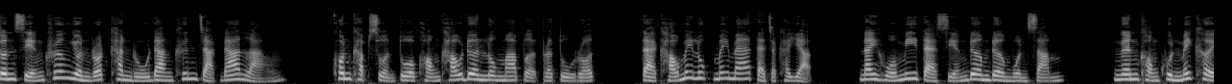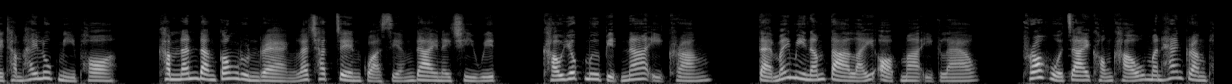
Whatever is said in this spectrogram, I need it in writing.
จนเสียงเครื่องยนต์รถคันหรูดังขึ้นจากด้านหลัง คนขับส่วนตัวของเขาเดินลงมาเปิดประตูรถ แต่เขาไม่ลุกไม่แม้แต่จะขยับ ในหัวมีแต่เสียงเดิมๆวนซ้ำ เงินของคุณไม่เคยทำให้ลูกมีพอคำนั้นดังก้องรุนแรงและชัดเจนกว่าเสียงใดในชีวิต เขายกมือปิดหน้าอีกครั้ง แต่ไม่มีน้ำตาไหลออกมาอีกแล้ว เพราะหัวใจของเขามันแห้งกรังพ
